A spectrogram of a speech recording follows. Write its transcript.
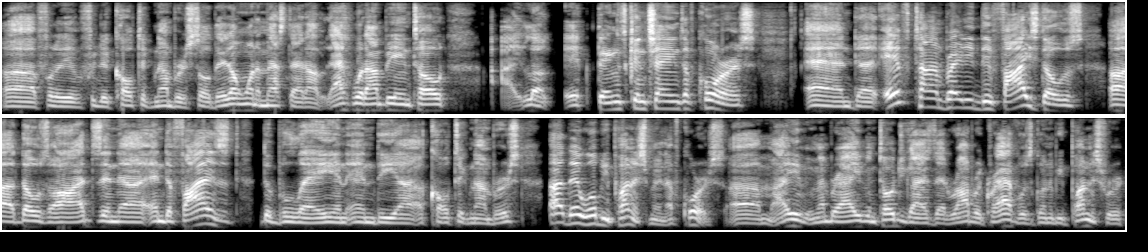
uh, for the for the occultic numbers. So they don't want to mess that up. That's what I'm being told. I look, if things can change, of course. And uh, if Tom Brady defies those uh, those odds and uh, and defies the boule and and the uh, occultic numbers, uh, there will be punishment, of course. Um, I even, remember I even told you guys that Robert Kraft was going to be punished for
